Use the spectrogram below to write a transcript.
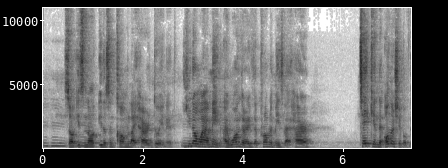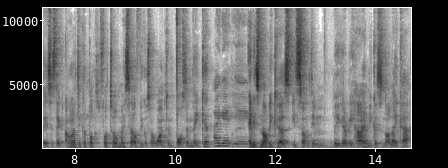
Mm-hmm, So it's not. It doesn't come like her doing it. You know what I mean? I wonder if the problem is like her taking the ownership of this. It's like I'm gonna take a photo of myself because I want to post them naked, I get you. and it's not because it's something bigger behind. Because it's not like a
